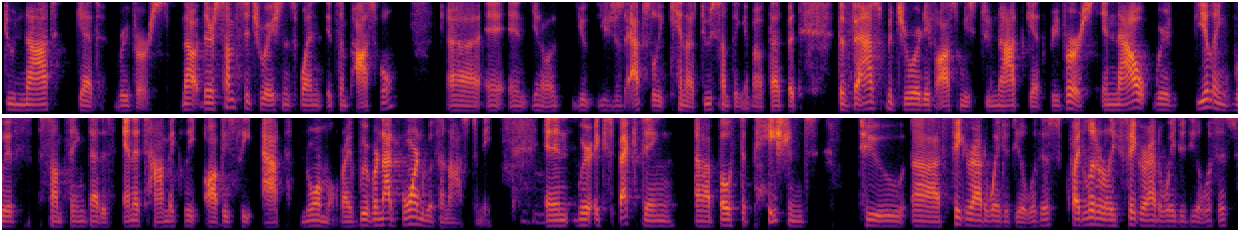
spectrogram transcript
do not get reversed. Now, there's some situations when it's impossible, uh, and, and, you know you you just absolutely cannot do something about that. But the vast majority of ostomies do not get reversed, and now we're dealing with something that is anatomically obviously abnormal, right? We were not born with an ostomy, mm-hmm. and we're expecting uh, both the patient to uh, figure out a way to deal with this, quite literally figure out a way to deal with this,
